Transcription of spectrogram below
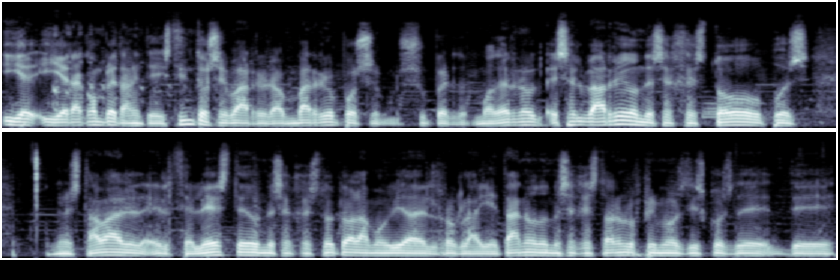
Y, era completamente distinto ese barrio, era un barrio pues súper moderno. Es el barrio donde se gestó, pues, donde estaba el, el Celeste, donde se gestó toda la movida del rock layetano, donde se gestaron los primeros discos de,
